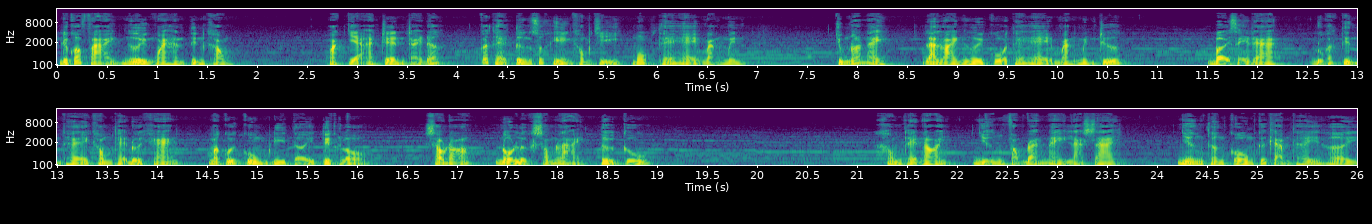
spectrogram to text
liệu có phải người ngoài hành tinh không? Hoặc giả trên trái đất có thể từng xuất hiện không chỉ một thế hệ văn minh. Chúng nó này là loài người của thế hệ văn minh trước. Bởi xảy ra đủ các tình thế không thể đối kháng mà cuối cùng đi tới tuyệt lộ. Sau đó nỗ lực sống lại tự cứu. Không thể nói những phỏng đoán này là sai, nhưng thần côn cứ cảm thấy hơi...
